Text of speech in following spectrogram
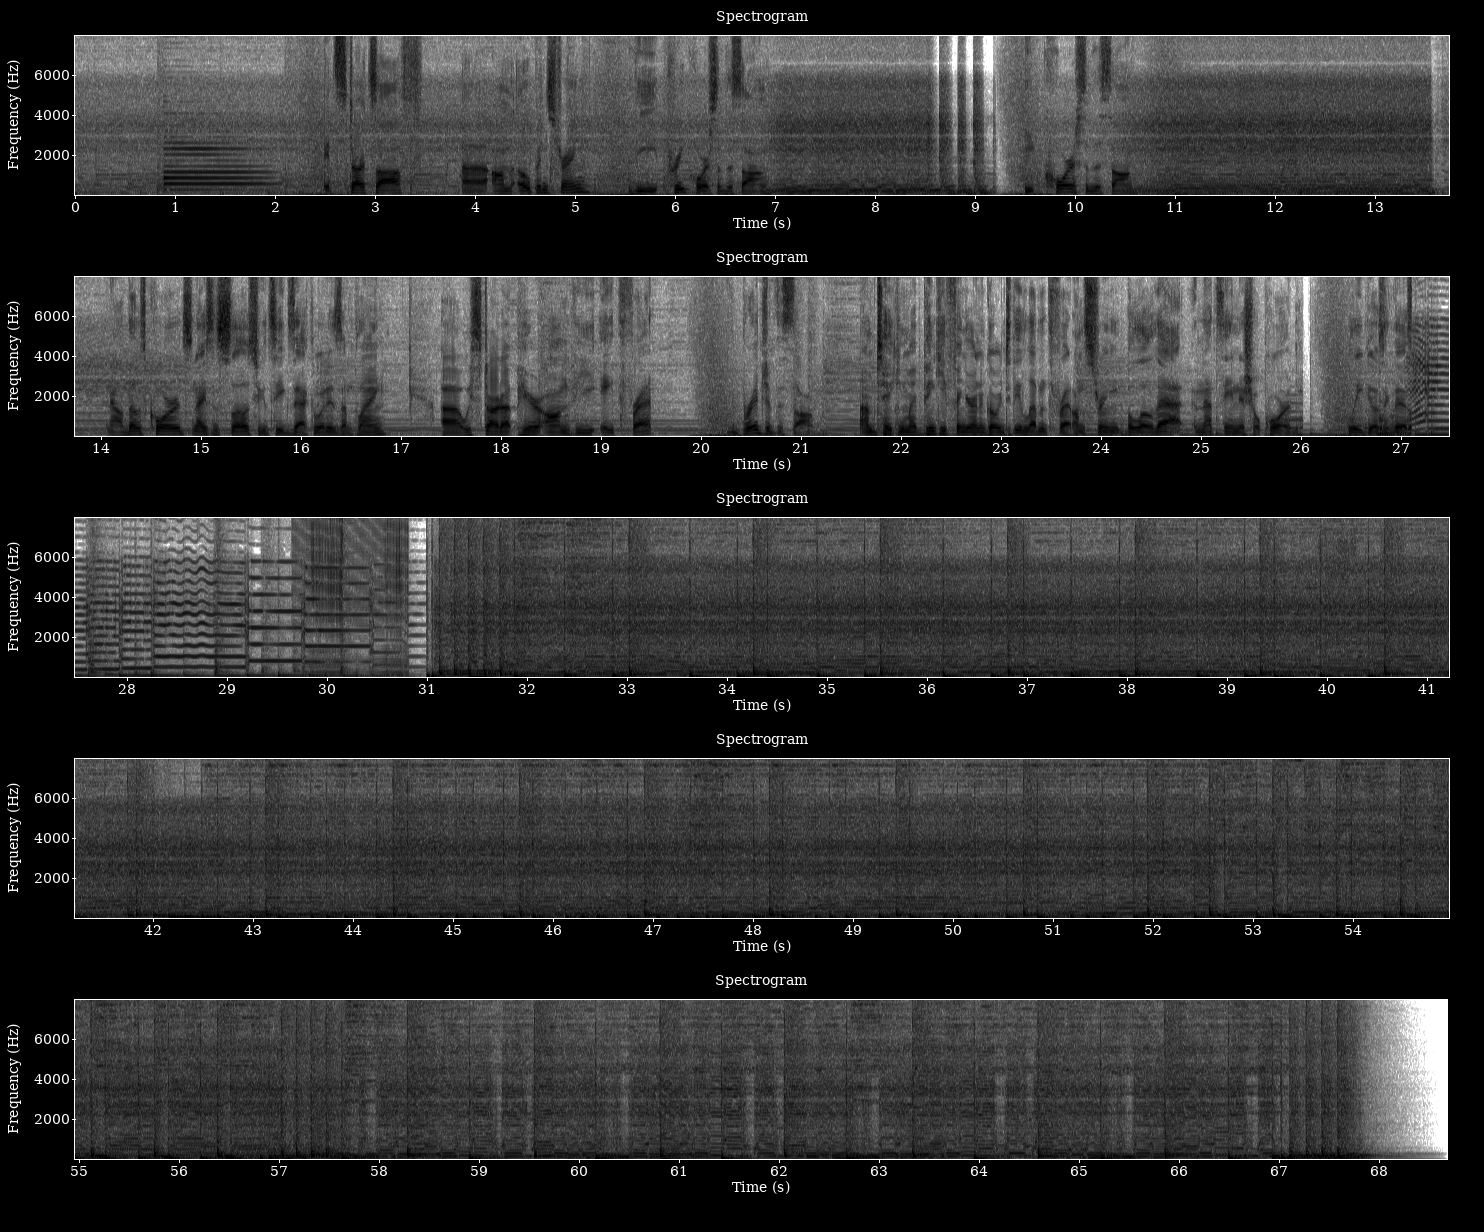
It starts off uh, on the open string, the pre-chorus of the song, the chorus of the song. Now those chords, nice and slow, so you can see exactly what it is I'm playing. Uh, we start up here on the 8th fret, the bridge of the song. I'm taking my pinky finger and I'm going to the 11th fret on the string below that, and that's the initial chord. The lead goes like this.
